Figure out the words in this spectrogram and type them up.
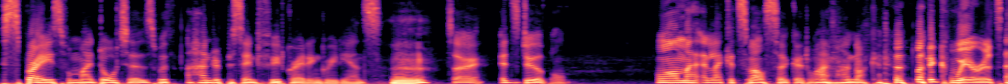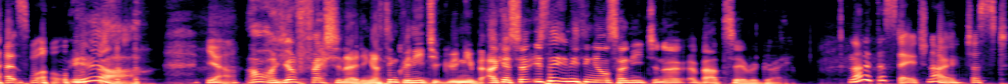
sprays for my daughters with 100% food grade ingredients. Yeah. So it's doable. Well, my, and like it smells so good. Why am I not gonna like wear it as well? yeah. Yeah. Oh, you're fascinating. I think we need to bring you back. Okay, so is there anything else I need to know about Sarah Gray? Not at this stage. No. Just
